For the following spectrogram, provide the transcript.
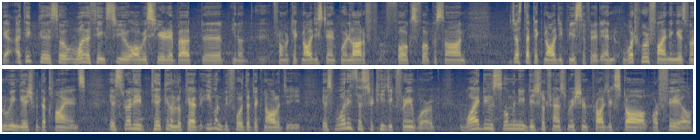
Yeah, I think, uh, so one of the things you always hear about, uh, you know, from a technology standpoint, a lot of folks focus on just the technology piece of it. And what we're finding is when we engage with the clients, it's really taking a look at, even before the technology, is what is the strategic framework? Why do so many digital transformation projects stall or fail?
